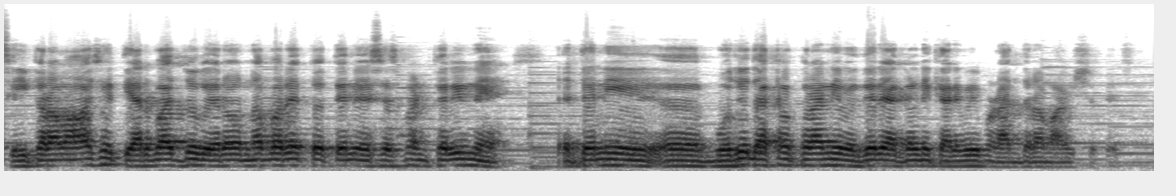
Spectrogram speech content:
સીલ કરવામાં આવે છે. ત્યારબાદ જો વેરો ન ભરે તો તેની એસેસમેન્ટ કરીને તેની બોજો દાખલ કરવાની વગેરે આગળની કાર્યવાહી પણ હાથ ધરવામાં આવી શકે છે.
